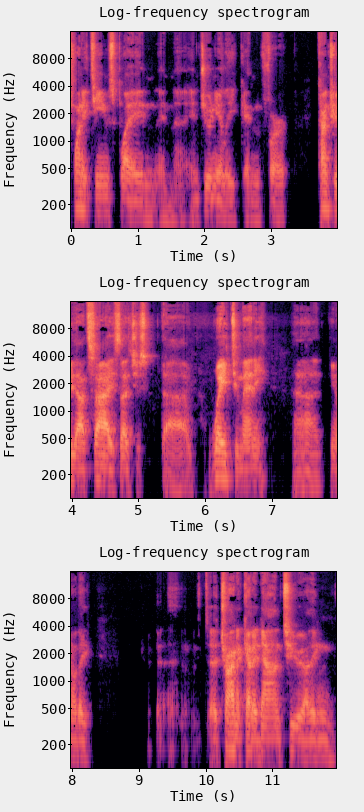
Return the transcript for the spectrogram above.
20 teams play in in, uh, in, junior league, and for country that size, that's just uh, way too many. Uh, you know, they trying to cut it down to I think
